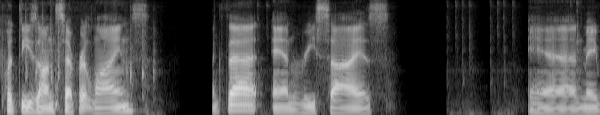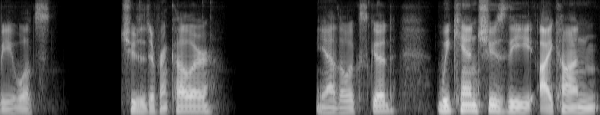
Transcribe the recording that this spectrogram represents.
put these on separate lines like that and resize. And maybe let's choose a different color. Yeah, that looks good. We can choose the icon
